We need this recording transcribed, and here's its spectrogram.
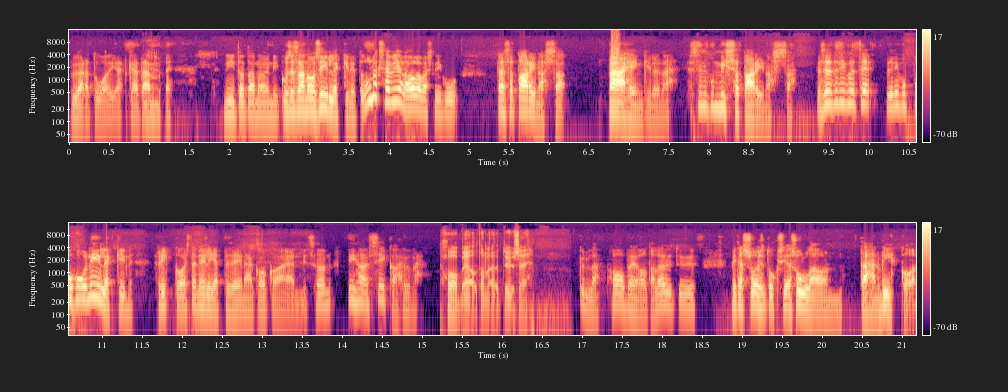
pyörätuolijätkä ja tämmöinen. Niin, tota noin, niin kun se sanoo sillekin, että luuleeko sä vielä olevassa niin kuin, tässä tarinassa päähenkilönä? Ja se niin kuin, missä tarinassa? Ja se, että, niin kuin, että se, se niin kuin puhuu niillekin rikkoista neljättä seinää koko ajan, niin se on ihan sika hyvä. HBOlta löytyy se. Kyllä, HBOlta löytyy. Mitä suosituksia sulla on tähän viikkoon?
